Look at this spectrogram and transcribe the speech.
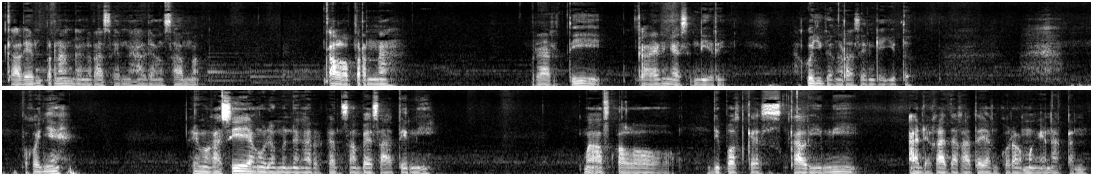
Kalian pernah gak ngerasain hal yang sama? Kalau pernah, berarti kalian gak sendiri. Aku juga ngerasain kayak gitu. Pokoknya, terima kasih yang udah mendengarkan sampai saat ini. Maaf kalau di podcast kali ini ada kata-kata yang kurang mengenakan.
